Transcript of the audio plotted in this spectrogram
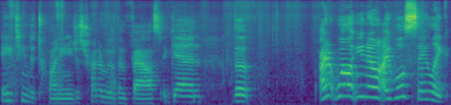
18 to 20. Just try to move them fast. Again, the, I don't, well, you know, I will say like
